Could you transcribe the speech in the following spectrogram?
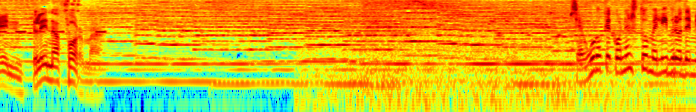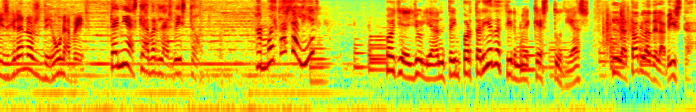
En plena forma. Seguro que con esto me libro de mis granos de una vez. Tenías que haberlas visto. ¿Han vuelto a salir? Oye, Julian, ¿te importaría decirme qué estudias? La tabla de la vista.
